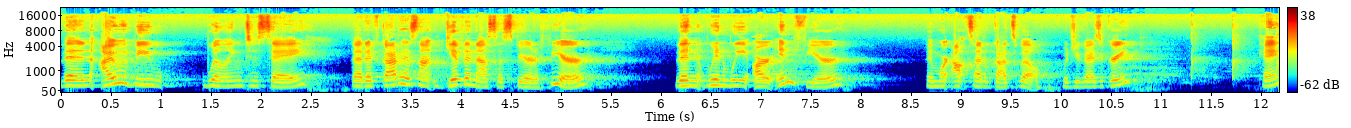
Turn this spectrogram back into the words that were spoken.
Then I would be willing to say that if God has not given us a spirit of fear, then when we are in fear, then we're outside of God's will. Would you guys agree? Okay?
